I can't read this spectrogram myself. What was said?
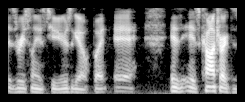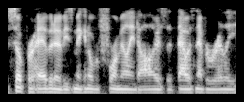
as recently as two years ago. But eh, his his contract is so prohibitive; he's making over four million dollars that that was never really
